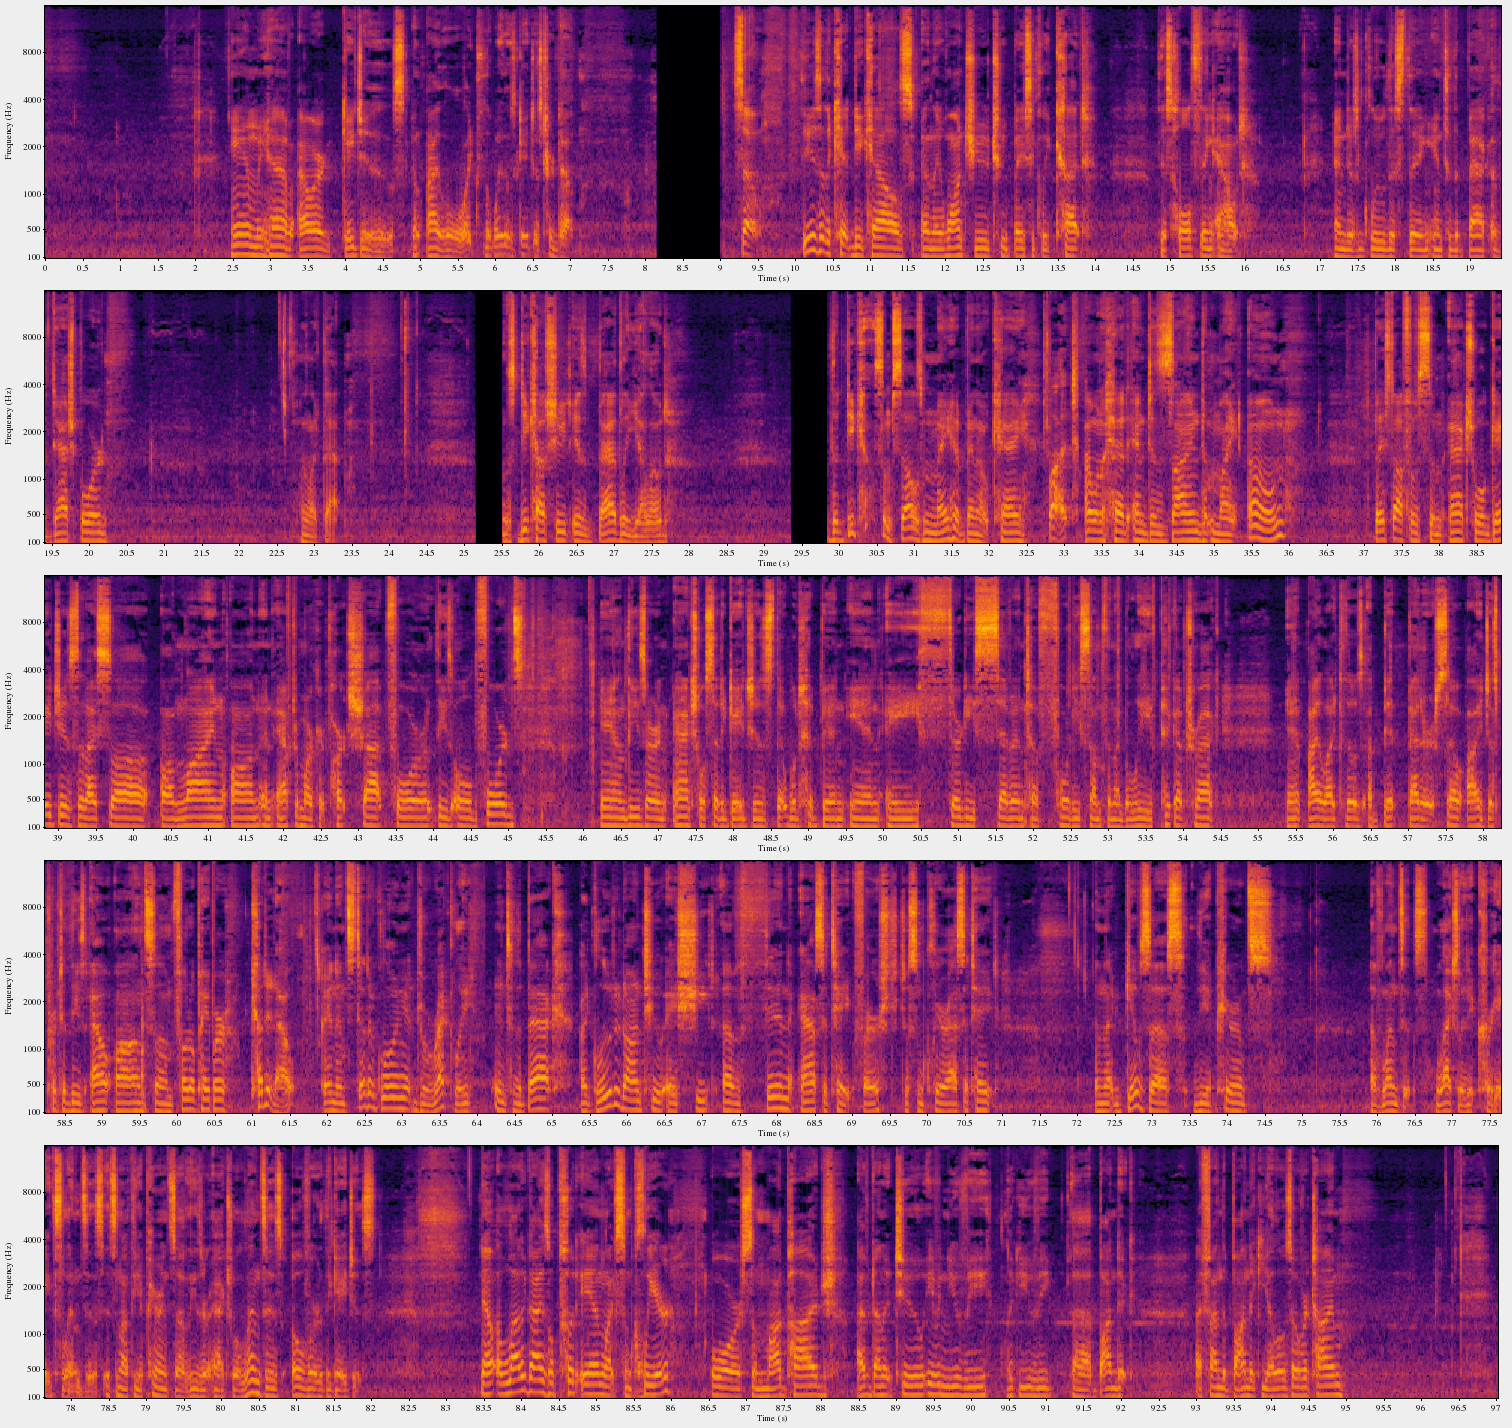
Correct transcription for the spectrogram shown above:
And we have our gauges. And I like the way those gauges turned out. So, these are the kit decals, and they want you to basically cut this whole thing out and just glue this thing into the back of the dashboard. And like that. This decal sheet is badly yellowed. The decals themselves may have been okay, but I went ahead and designed my own based off of some actual gauges that I saw online on an aftermarket parts shop for these old Fords. And these are an actual set of gauges that would have been in a 37 to 40 something, I believe, pickup truck. And I liked those a bit better. So I just printed these out on some photo paper, cut it out, and instead of gluing it directly into the back. I glued it onto a sheet of thin acetate first, just some clear acetate. And that gives us the appearance of lenses. Well, actually, it creates lenses. It's not the appearance of, these are actual lenses over the gauges. Now, a lot of guys will put in like some clear or some Mod Podge. I've done it too, even UV, like UV uh, Bondic I find the Bondic yellows over time.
